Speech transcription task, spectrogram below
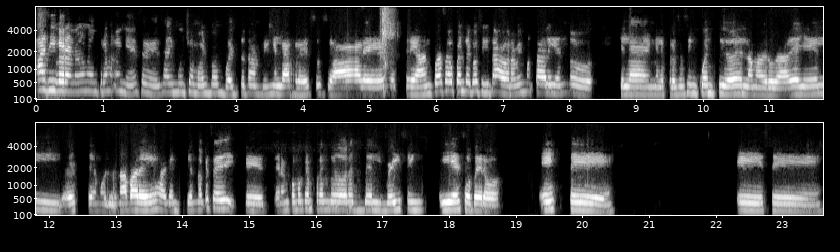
Ah, sí, pero no, no entramos en ese, hay mucho morbo envuelto también en las redes sociales, este, han pasado un par de cositas, ahora mismo estaba leyendo que la, en el Expreso 52, en la madrugada de ayer, este, murió una pareja, que entiendo que, se, que eran como que emprendedores del racing y eso, pero este eh, se,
